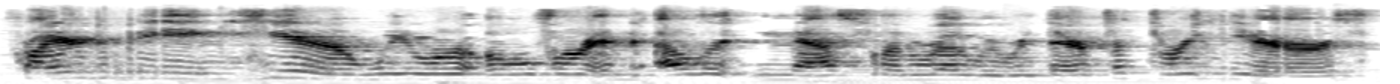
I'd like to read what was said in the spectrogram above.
prior to being here, we were over in Ellet and Massillon Road. We were there for three years.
